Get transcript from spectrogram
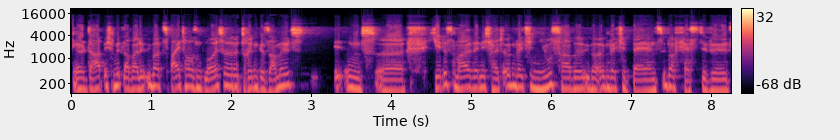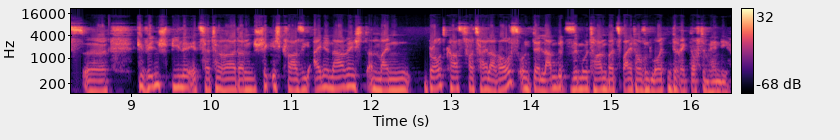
da habe ich mittlerweile über 2000 Leute drin gesammelt und äh, jedes Mal, wenn ich halt irgendwelche News habe über irgendwelche Bands, über Festivals, äh, Gewinnspiele etc., dann schicke ich quasi eine Nachricht an meinen Broadcast-Verteiler raus und der landet simultan bei 2000 Leuten direkt auf dem Handy.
